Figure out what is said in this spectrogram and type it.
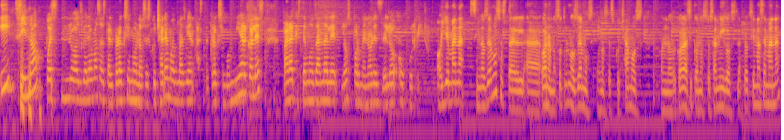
Y si no, pues nos veremos hasta el próximo, nos escucharemos más bien hasta el próximo miércoles para que estemos dándole los pormenores de lo ocurrido. Oye, mana, si nos vemos hasta el. Ah, bueno, nosotros nos vemos y nos escuchamos con, ahora sí con nuestros amigos la próxima semana,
